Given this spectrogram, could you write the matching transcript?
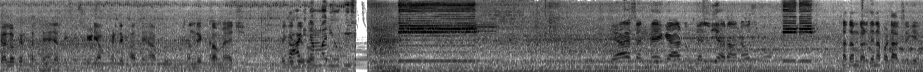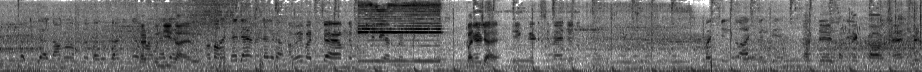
चलो फिर चलते हैं जल्दी से स्टेडियम फिर दिखाते हैं आपको। संदिक का मैच। देखिए गाड़ी देखो। यार संजय यार तुम जल्दी हराना उसको? खत्म कर देना फटाक से गेम। बच्चा अपना भरोसा नहीं है पूंजी का है वो। हम बच्चा है हमने पूछ लिया बच्चा है। एक किड से मैच है तो बच्चे ही। तो आजकल के का मैच विद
